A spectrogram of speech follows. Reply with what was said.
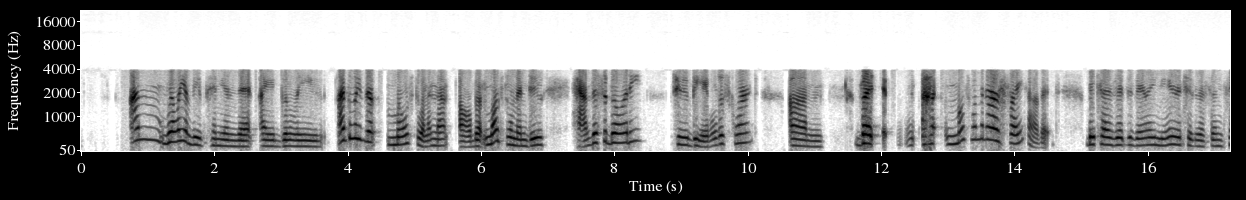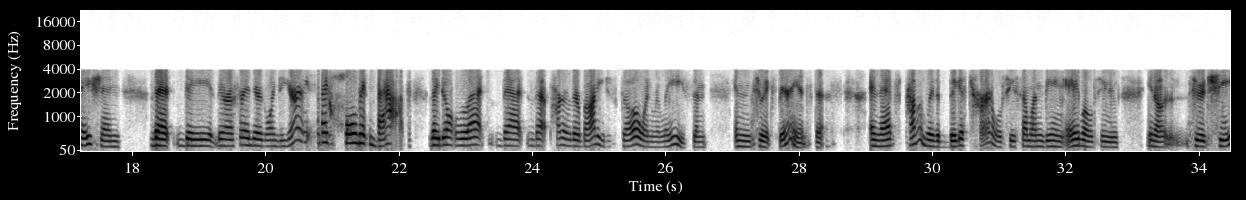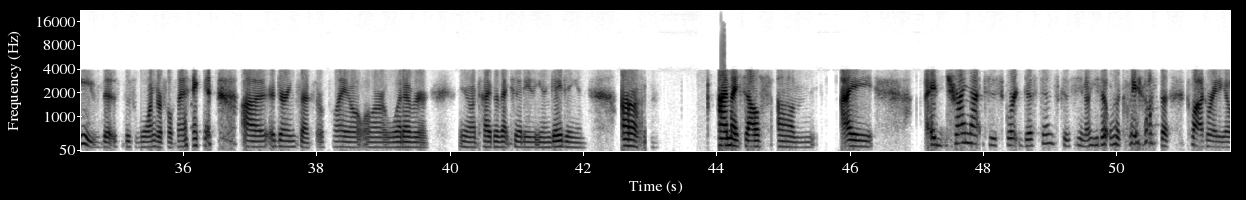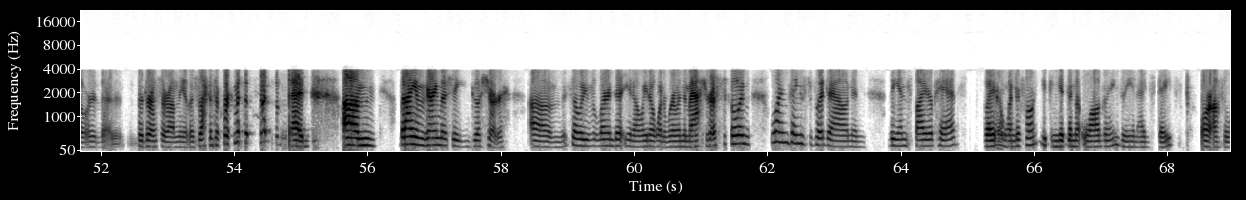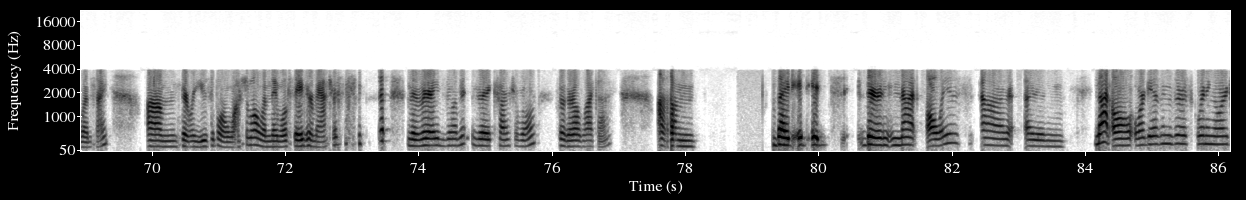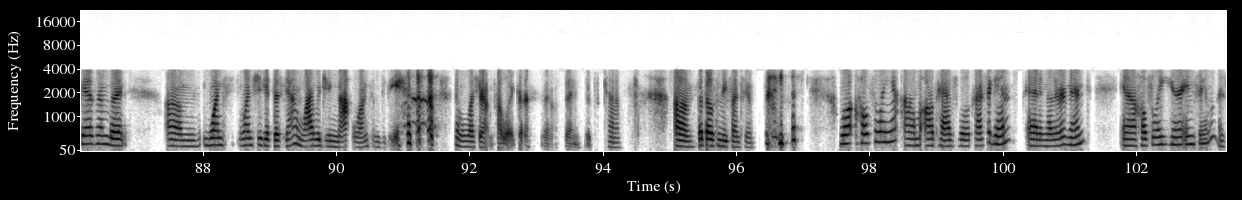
I'm really of the opinion that I believe I believe that most women, not all, but most women do have this ability to be able to squirt. Um, but most women are afraid of it because it's very near to the sensation that they they're afraid they're going to urinate. They hold it back. They don't let that that part of their body just go and release and and to experience this. And that's probably the biggest hurdle to someone being able to, you know, to achieve this this wonderful thing uh during sex or play or, or whatever, you know, type of activity that you're engaging in. Um I myself um I I try not to squirt distance because you know you don't want to clean off the clock radio or the the dresser on the other side of the room at the foot of the bed. Um, but I am very much a gusher. Um, so we've learned that you know we don't want to ruin the mattress, so we've learned things to put down. And the Inspire pads, they are wonderful. You can get them at Walgreens in the United States or off the website. Um, they're reusable and washable, and they will save your mattress. they're very absorbent, very comfortable for girls like us. Um, but it it's they're not always uh um not all orgasms are a squirting orgasm, but um once once you get this down, why would you not want them to be? Unless you're out in public or you know, then it's kind of um but those can be fun too. well, hopefully um our paths will cross again at another event and hopefully here in St. Louis.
